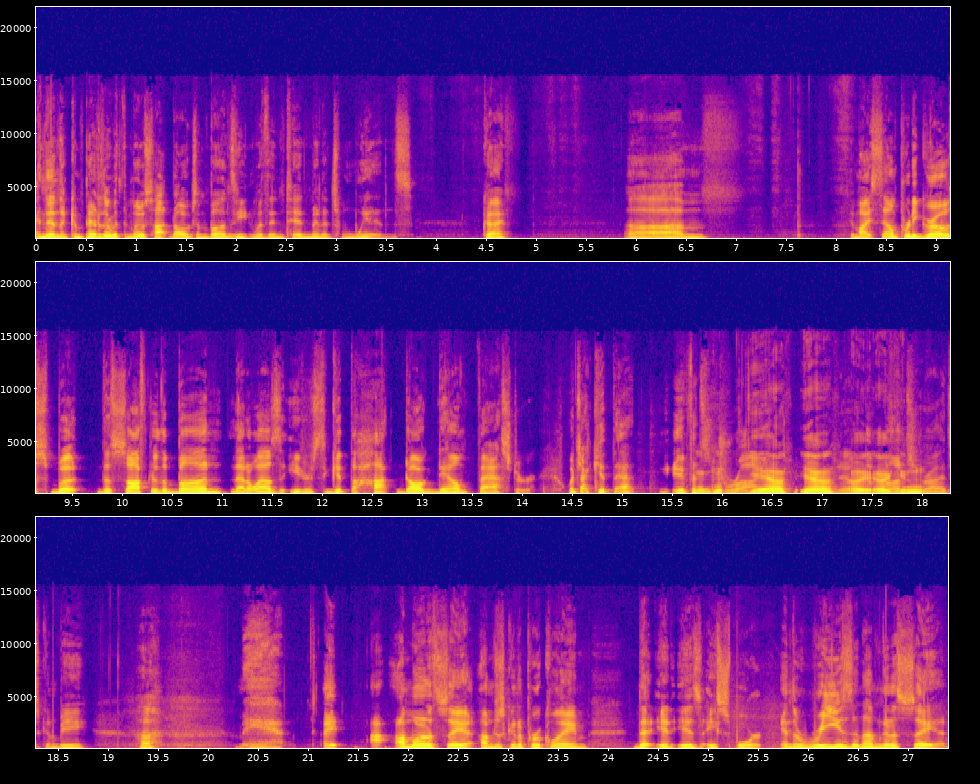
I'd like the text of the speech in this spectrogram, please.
And then the competitor with the most hot dogs and buns eaten within 10 minutes wins. Okay. Um it might sound pretty gross, but the softer the bun, that allows the eaters to get the hot dog down faster. Which I get that. If it's Mhm. dry. Yeah, yeah. You know, the I, I bun's can. dry. It's gonna be, huh, man. I, I I'm gonna say it. I'm just gonna proclaim that it is a sport, and the reason I'm gonna say it,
